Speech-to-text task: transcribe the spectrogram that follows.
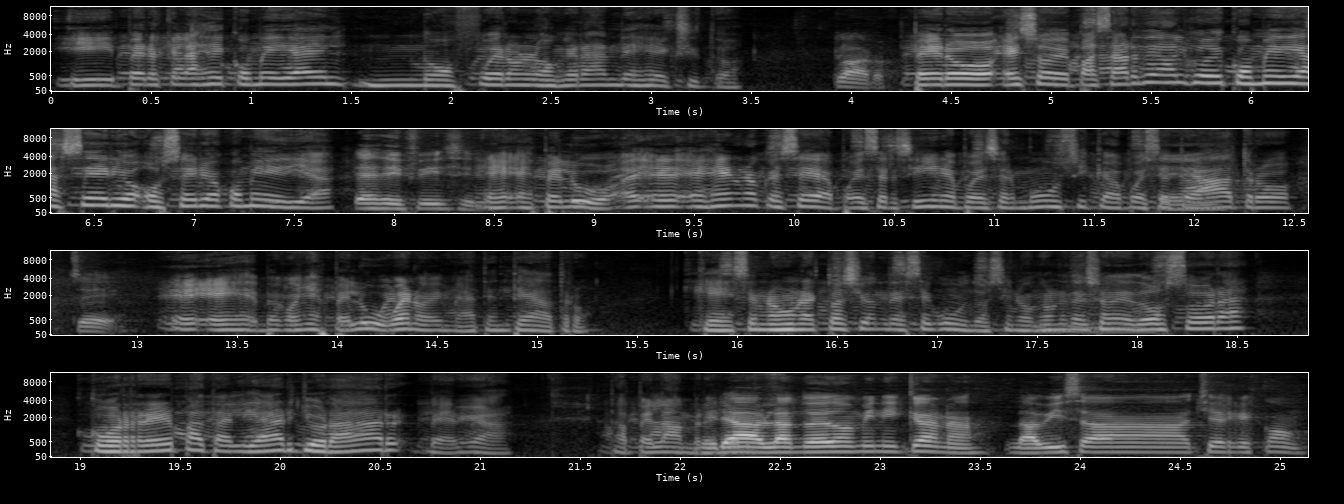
Y, pero es que las de comedia él no fueron los grandes éxitos. Claro. Pero eso de pasar de algo de comedia a serio o serio a comedia Es difícil. es, es peludo. El, el- el género que sea, puede ser cine, puede ser música, puede ser teatro. Sí. Eh, pero coño, es peludo. Bueno, imagínate en teatro. Que ese no es una actuación de segundos, sino que es una actuación de dos horas. Correr, patalear, llorar, verga. Está pelambre. Mira, hablando de Dominicana, la visa Cherry Con.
